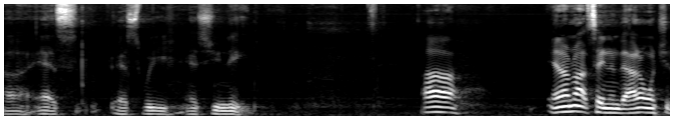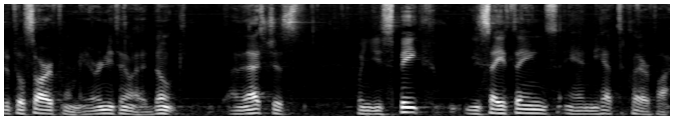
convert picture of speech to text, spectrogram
uh, as, as, we, as you need. Uh, and I'm not saying that I don't want you to feel sorry for me or anything like that. Don't. I mean, that's just when you speak, you say things and you have to clarify.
